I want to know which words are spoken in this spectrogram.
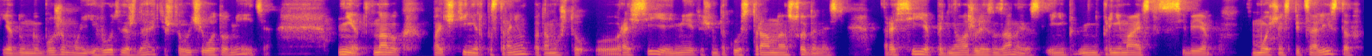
я думаю, боже мой, и вы утверждаете, что вы чего-то умеете. Нет, навык почти не распространен, потому что Россия имеет очень такую странную особенность. Россия подняла железный занавес и не, не принимает себе мощных специалистов.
